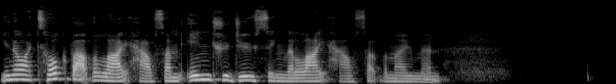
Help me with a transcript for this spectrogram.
You know, I talk about the lighthouse. I'm introducing the lighthouse at the moment.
